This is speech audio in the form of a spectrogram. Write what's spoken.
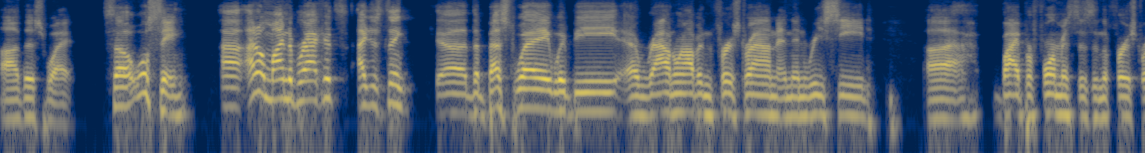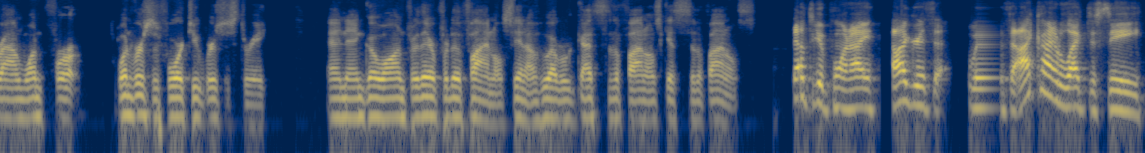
uh, this way. So we'll see. Uh, i don't mind the brackets. I just think uh, the best way would be a round robin first round and then reseed uh, by performances in the first round, one for one versus four, two versus three, and then go on for there for the finals. You know, whoever gets to the finals gets to the finals. That's a good point. I, I agree with that. With that. I kind of like to see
